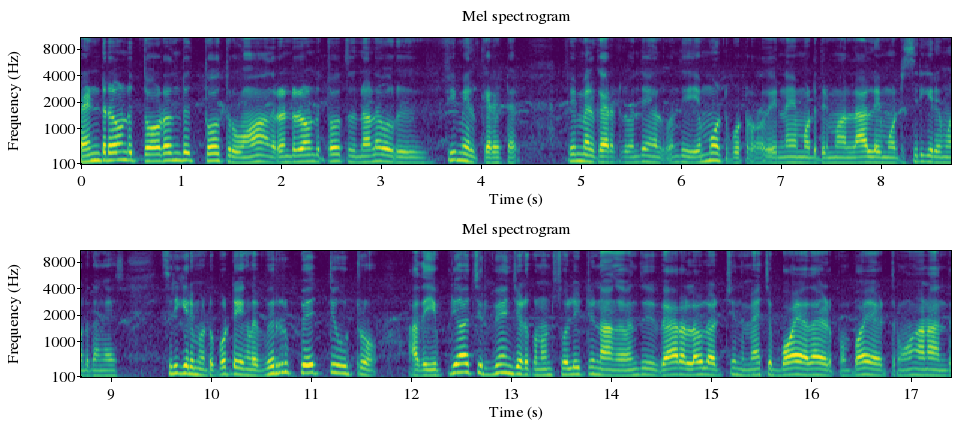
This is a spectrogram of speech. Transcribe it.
ரெண்டு ரவுண்டு தொடர்ந்து தோற்றுருவோம் அந்த ரெண்டு ரவுண்டு தோற்றதுனால ஒரு ஃபீமேல் கேரக்டர் ஃபீமேல் கேரக்டர் வந்து எங்களுக்கு வந்து எமௌண்ட் போட்டுரும். அது என்ன எமௌண்ட் தெரியுமா? லால் எமௌண்ட் சிரிக்கிற எமௌண்ட் தாங்க சிரிக்கிற எமௌண்ட் போட்டு எங்களை வெறுப்பேற்றி விட்டுரும். அதை எப்படியாச்சும் ரிவேஞ்ச் எடுக்கணும்னு சொல்லிட்டு நாங்கள் வந்து வேறு லெவலில் அடித்து இந்த மேட்ச்சை போயா தான் எடுப்போம். போயா எடுத்துருவோம். ஆனால் அந்த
